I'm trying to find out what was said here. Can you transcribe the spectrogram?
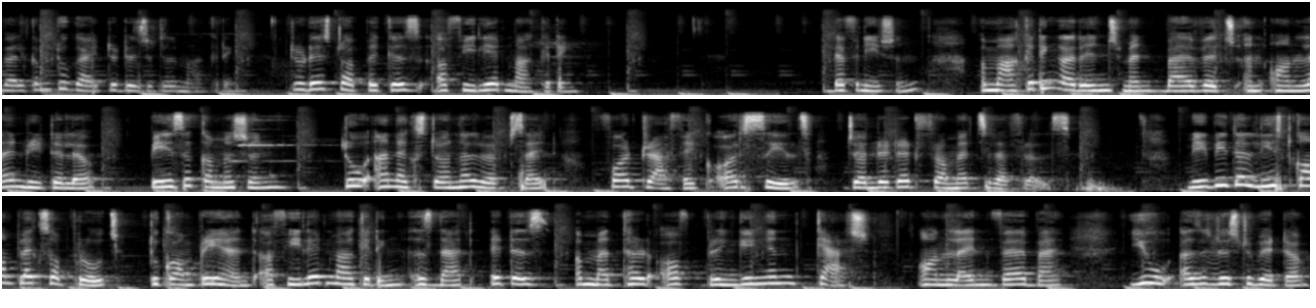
Welcome to Guide to Digital Marketing. Today's topic is affiliate marketing. Definition A marketing arrangement by which an online retailer pays a commission to an external website for traffic or sales generated from its referrals. Maybe the least complex approach to comprehend affiliate marketing is that it is a method of bringing in cash online whereby you, as a distributor,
